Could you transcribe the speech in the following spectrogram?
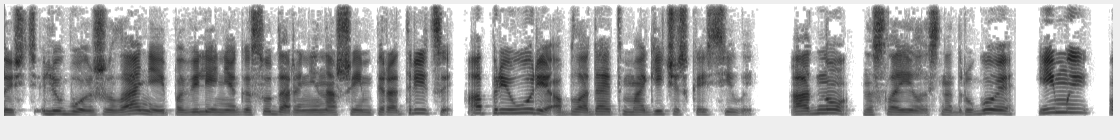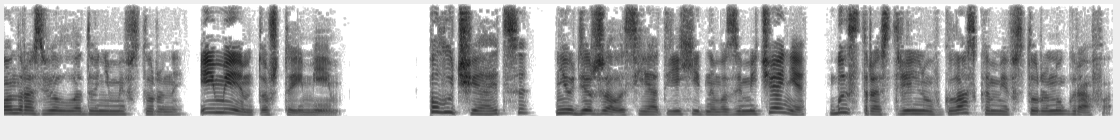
То есть любое желание и повеление государыни нашей императрицы априори обладает магической силой. Одно наслоилось на другое, и мы, он развел ладонями в стороны, имеем то, что имеем. Получается, не удержалась я от ехидного замечания, быстро стрельнув глазками в сторону графа.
